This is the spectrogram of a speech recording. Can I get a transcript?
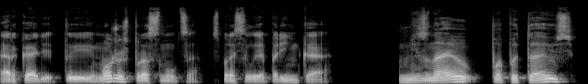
«Аркадий, ты можешь проснуться?» – спросил я паренька. «Не знаю, попытаюсь».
